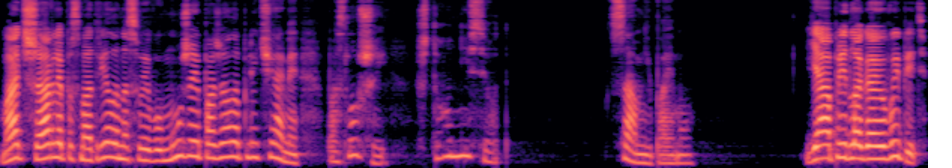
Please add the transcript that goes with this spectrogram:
мать Шарля посмотрела на своего мужа и пожала плечами. «Послушай, что он несет?» «Сам не пойму». «Я предлагаю выпить»,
